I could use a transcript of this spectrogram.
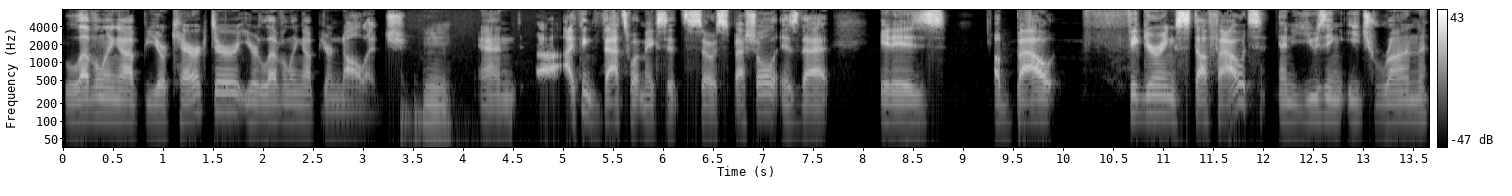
leveling up your character, you're leveling up your knowledge. Hmm. And uh, I think that's what makes it so special is that it is about figuring stuff out and using each run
